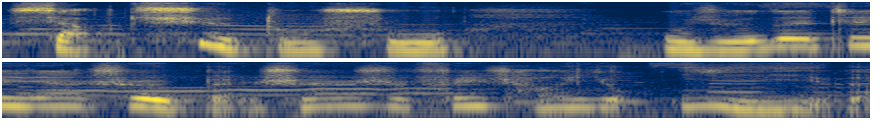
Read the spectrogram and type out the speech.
想去读书。我觉得这件事本身是非常有意义的。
